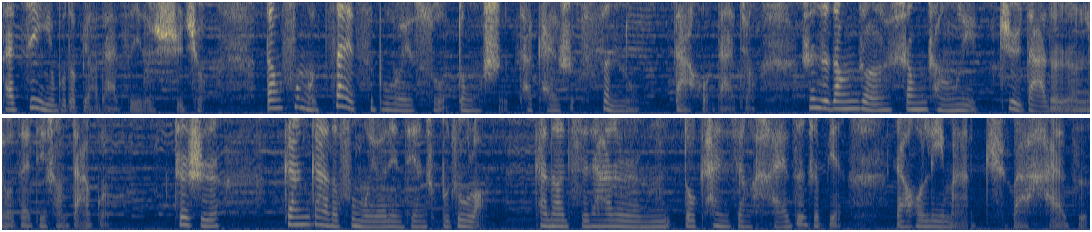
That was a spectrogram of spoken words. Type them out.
他进一步的表达自己的需求。当父母再次不为所动时，他开始愤怒，大吼大叫，甚至当着商场里巨大的人流在地上打滚。这时，尴尬的父母有点坚持不住了。看到其他的人都看向孩子这边，然后立马去把孩子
